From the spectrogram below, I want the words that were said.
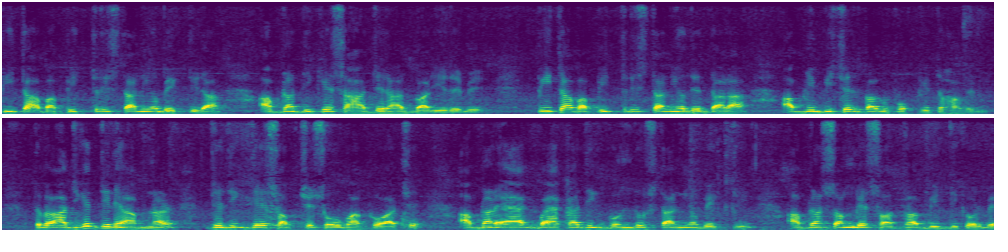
পিতা বা পিতৃস্থানীয় ব্যক্তিরা আপনার দিকে সাহায্যের হাত বাড়িয়ে দেবে। পিতা বা পিতৃস্থানীয়দের দ্বারা আপনি বিশেষভাবে উপকৃত হবেন। তবে আজকের দিনে আপনার যেদিক দিয়ে সবচেয়ে সৌভাগ্য আছে, আপনার এক বা একাধিক বন্ধুস্থানীয় ব্যক্তি আপনার সঙ্গে সদ্ভাব বৃদ্ধি করবে।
